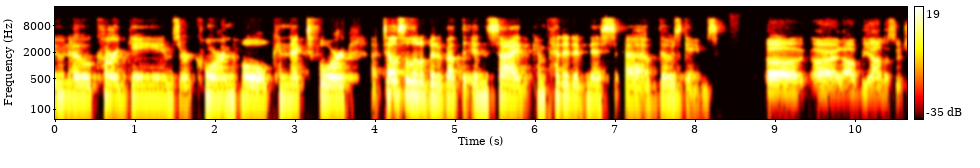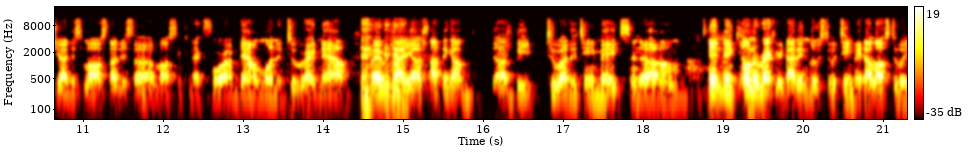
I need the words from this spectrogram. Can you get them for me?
Uno card games or cornhole, Connect Four. Uh, tell us a little bit about the inside competitiveness uh, of those games. Uh, all right, I'll be honest with you. I just lost. I just uh, lost in Connect Four. I'm down one to two right now. But everybody else, I think I'm uh, beat two other teammates, and um, and on the record, I didn't lose to a teammate. I lost to a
